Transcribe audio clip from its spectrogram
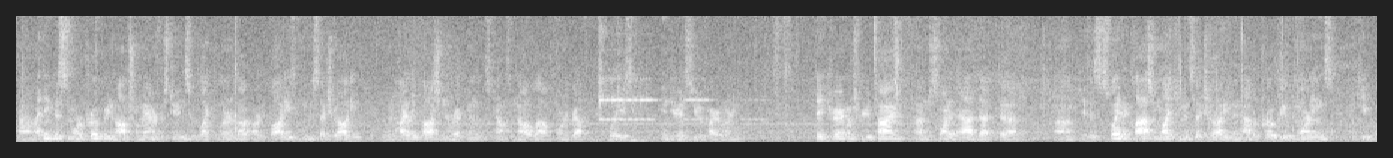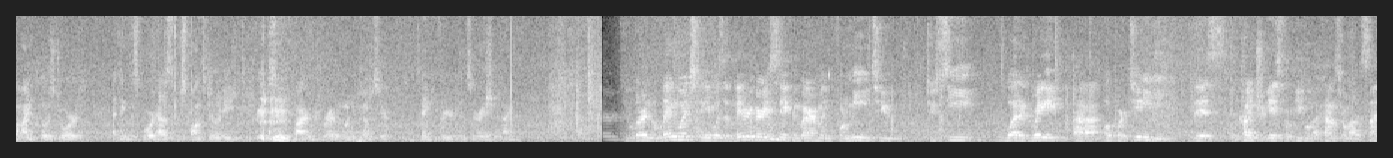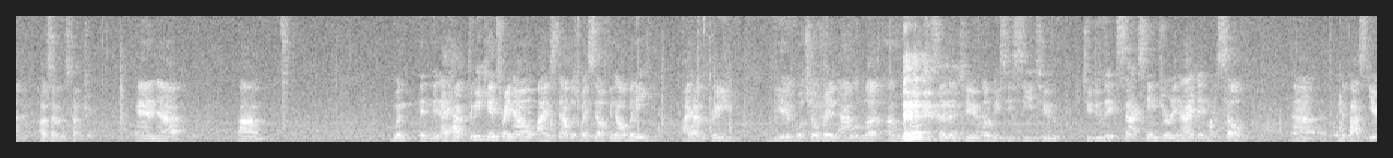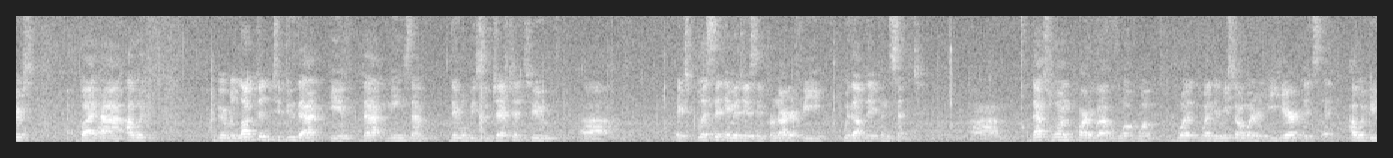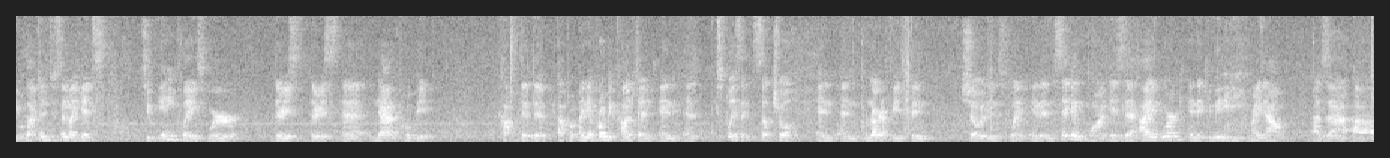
Um, I think this is a more appropriate and optional manner for students who would like to learn about our bodies and human sexuality. I would highly caution and recommend that this council not allow pornographic displays into your Institute of Higher Learning. Thank you very much for your time. Um, Just wanted to add that uh, um, if it's displayed in a classroom like human sexuality, then have appropriate warnings and keep it behind closed doors. I think this board has the responsibility to create a safe environment for everyone who comes here. Thank you for your consideration tonight. to learn the language, and it was a very, very safe environment for me to, to see what a great uh, opportunity this country is for people that comes from outside, outside of this country. And, uh, um, when, and, and I have three kids right now, I established myself in Albany, I have three beautiful children, I would love, I would love to send them to LBCC to, to do the exact same journey that I did myself, uh, in the past years. But uh, I would be reluctant to do that if that means that they will be subjected to uh, explicit images and pornography without their consent. Um, That's one part about what, what, what, what the reason I wanted to be here. It's, I would be reluctant to send my kids to any place where there is, there is uh, not appropriate, the, the appro- inappropriate content and, and explicit sexual and, and pornography has been shown in display. And then the second one is that I work in the community right now as a,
